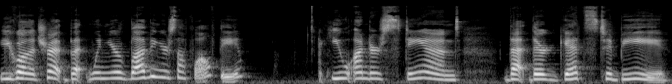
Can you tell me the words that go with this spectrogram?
you go on the trip. But when you're loving yourself wealthy, you understand that there gets to be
